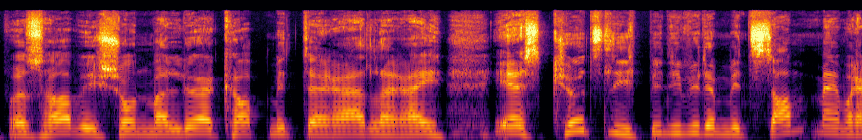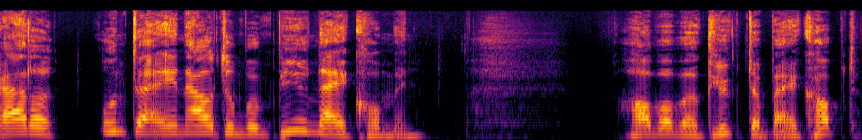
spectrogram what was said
was habe ich schon mal Lör gehabt mit der Radlerei? Erst kürzlich bin ich wieder mitsamt meinem Radl unter ein Automobil reingekommen. Habe aber Glück dabei gehabt.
